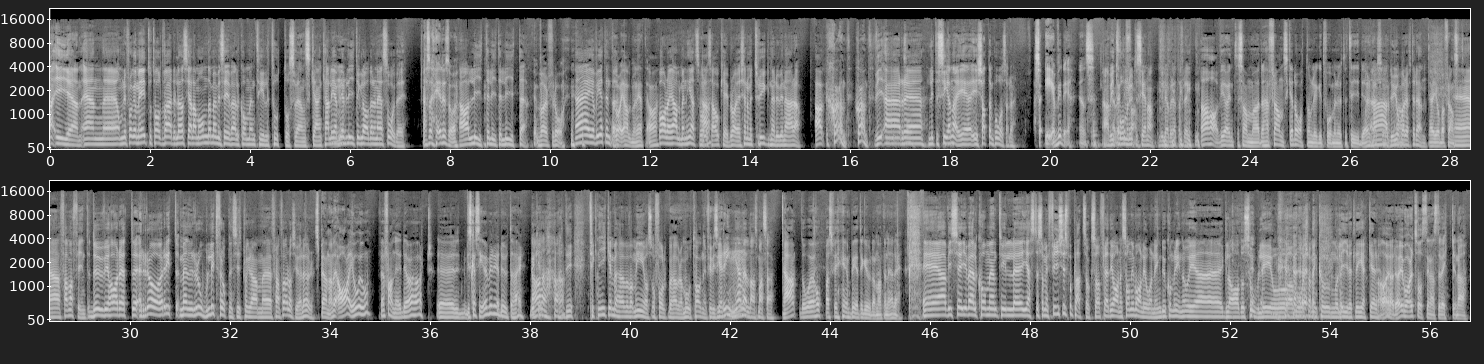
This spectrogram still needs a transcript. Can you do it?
Måndag igen. En, eh, om ni frågar mig, totalt värdelös jävla måndag, men vi säger välkommen till Toto-svenskan. Kalle, jag blev lite gladare när jag såg dig. Alltså, är det så? Ja, lite, lite, lite. Varför då? Nej, jag vet inte. Vadå, i allmänhet? Ja. Bara i allmänhet så var det Ja. så här, okej, bra. Jag känner mig trygg när du är nära. ja. Skönt, skönt. Vi är eh, lite sena. Är, är chatten på oss, eller? Alltså, är vi det ens? Ja, vi är Jag två minuter fan. sena, vill jag berätta för dig. Jaha, vi har inte samma... Den här franska datorn ligger två minuter tidigare. Ah, du jobbar ja. efter den. Jag jobbar franskt. Eh, fan vad fint. Du, vi har ett rörigt men roligt förhoppningsvis program eh, framför oss ju, eller hur? Spännande. Ja, jo, jo. För fan, det har jag hört. Eh, vi ska se hur vi reder ut det här. Det kul. Ja, det, tekniken behöver vara med oss och folk behöver ha mottagning, för vi ska ringa en väldans massa. Ja, då hoppas vi be till gudarna att den är det. Eh, vi säger välkommen till eh, gäster som är fysiskt på plats också. Freddy Arnesson i vanlig ordning. Du kommer in och är eh, glad och solig och mår som en kung och livet leker. Ja, ja, det har ju varit så senaste veckorna.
